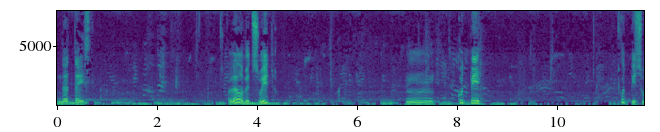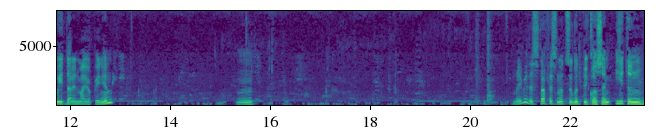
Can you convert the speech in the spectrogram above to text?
The taste. A little bit sweet. Hmm, could be could be sweeter in my opinion. Hmm. Maybe the stuff is not so good because I'm eating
